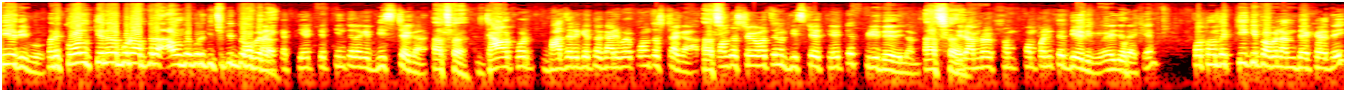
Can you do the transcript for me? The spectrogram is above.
দিয়ে দিব। মানে কল কেনার পরে আপনার আলাদা করে কিছু কিনতে হবে না? একটা থিয়েট টেপ কিনতে লাগে বিশ টাকা। আচ্ছা। যাওয়ার পর বাজারে গিয়ে তো গাড়ি ভাড়া পঞ্চাশ টাকা। আচ্ছা। পঞ্চাশ টাকা পাচ্ছেন বিশ টাকা থিয়েট টেপ ফ্রি দিয়ে দিলাম। আচ্ছা। এটা আমরা কোম্পানিতে দিয়ে দিব। এই যে দেখেন। প্রথমত কি কি পাবেন আমি দেখা দিই।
